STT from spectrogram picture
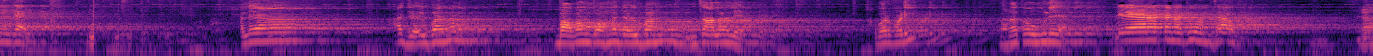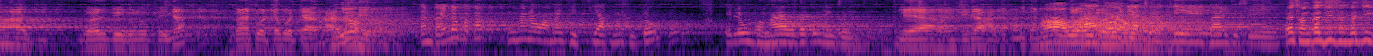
નહીં જાય. અલે આ આ જયુભા હા બાવન ગામમાં જયુભાનું ચાલે લે. ખબર પડી? મને કહું લે. લે તને હજુ સમજાવ. ઘર ભેગું થઈ જા. બોટ્યા હાજર નહીં રહે. તને કહી દઉં બકા હું ના ના આમાં હાથમાં છૂટો એટલે હું ભમાયા વગર તો નહીં જાઉં લે સમજી જા હાજર કહું તને હા, આવું, નદી બહાર જશે એ શંકરજી શંકરજી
